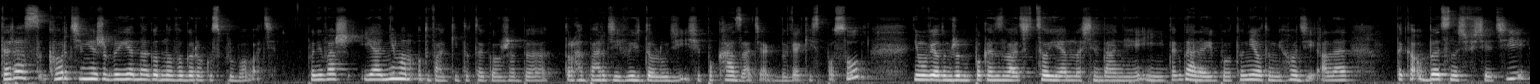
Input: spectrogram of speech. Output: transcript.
Teraz korci mnie, żeby jednak od nowego roku spróbować ponieważ ja nie mam odwagi do tego, żeby trochę bardziej wyjść do ludzi i się pokazać jakby w jakiś sposób. Nie mówię o tym, żeby pokazywać, co jem na śniadanie i tak dalej, bo to nie o to mi chodzi, ale taka obecność w sieci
